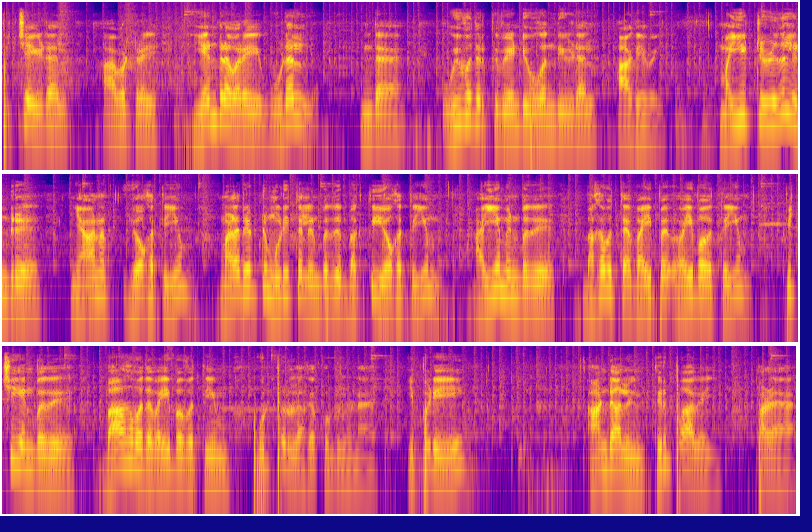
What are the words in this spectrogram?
பிச்சையிடல் அவற்றை இயன்றவரை உடல் இந்த உய்வதற்கு வேண்டி உகந்து இடல் ஆகியவை. மையிட்டெழுதல் என்று ஞான யோகத்தையும் மலரிட்டு முடித்தல் என்பது பக்தி யோகத்தையும் ஐயம் என்பது பகவத்த வைப வைபவத்தையும் பிச்சை என்பது பாகவத வைபவத்தையும் உட்பொருளாக கொண்டுள்ளன. இப்படி ஆண்டாளின் திருப்பாவை பல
